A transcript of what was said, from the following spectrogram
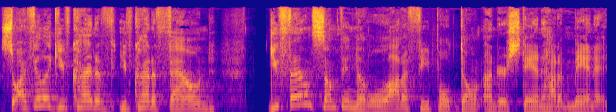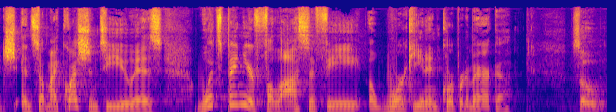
So I feel like you've kind of you've kind of found you found something that a lot of people don't understand how to manage. And so my question to you is, what's been your philosophy working in corporate America? So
